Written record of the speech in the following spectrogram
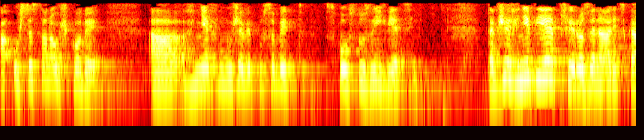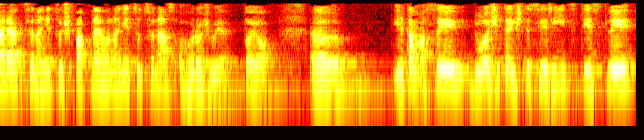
A už se stanou škody. a hněv může vypůsobit spoustu zlých věcí. Takže hněv je přirozená lidská reakce na něco špatného, na něco, co nás ohrožuje. To jo. Je tam asi důležité ještě si říct, jestli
